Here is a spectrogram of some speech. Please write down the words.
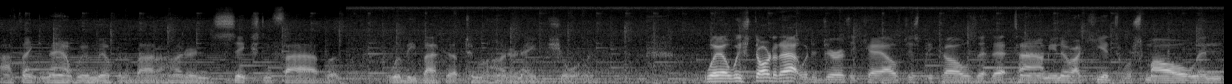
I think now we're milking about 165, but we'll be back up to 180 shortly. Well, we started out with the Jersey cows just because at that time, you know, our kids were small and,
